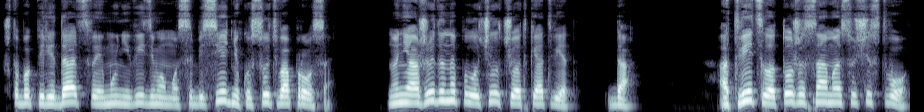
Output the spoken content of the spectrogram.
чтобы передать своему невидимому собеседнику суть вопроса, но неожиданно получил четкий ответ «да». Ответило то же самое существо,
